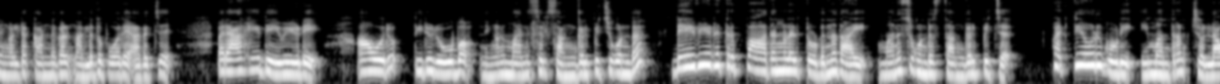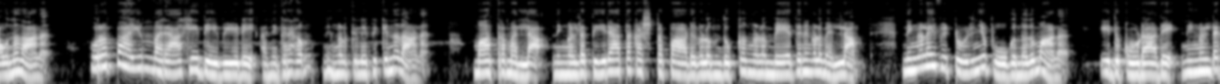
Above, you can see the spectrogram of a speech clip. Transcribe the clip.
നിങ്ങളുടെ കണ്ണുകൾ നല്ലതുപോലെ അടച്ച് വരാഹി ദേവിയുടെ ആ ഒരു തിരുരൂപം നിങ്ങൾ മനസ്സിൽ സങ്കല്പിച്ചുകൊണ്ട് ദേവിയുടെ തൃപ്പാദങ്ങളിൽ തൊടുന്നതായി മനസ്സുകൊണ്ട് സങ്കല്പിച്ച് ഭക്തിയോടുകൂടി ഈ മന്ത്രം ചൊല്ലാവുന്നതാണ്. ഉറപ്പായും വരാഹി ദേവിയുടെ അനുഗ്രഹം നിങ്ങൾക്ക് ലഭിക്കുന്നതാണ്. മാത്രമല്ല നിങ്ങളുടെ തീരാത്ത കഷ്ടപ്പാടുകളും ദുഃഖങ്ങളും വേദനകളുമെല്ലാം നിങ്ങളെ വിട്ടൊഴിഞ്ഞു പോകുന്നതുമാണ്. ഇതുകൂടാതെ നിങ്ങളുടെ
